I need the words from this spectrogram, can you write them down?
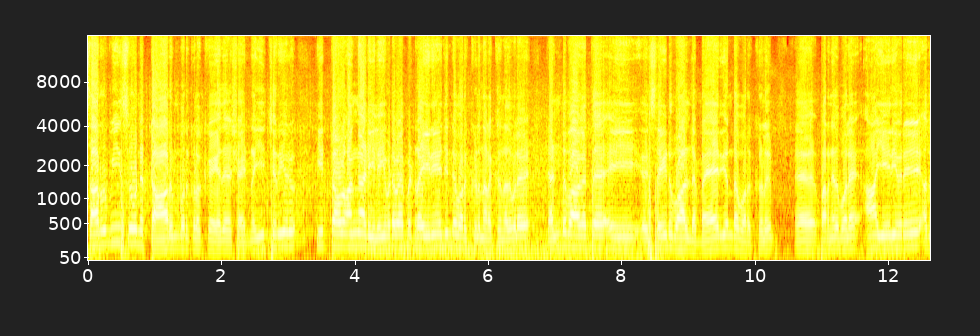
സർവീസ് റോഡിന്റെ ടാറും വർക്കുകളൊക്കെ ഏകദേശം ആയിട്ടുണ്ട്. ഈ ചെറിയൊരു ഈ ടൗൺ അങ്ങാടിയിൽ ഇവിടെ ഡ്രൈനേജിന്റെ വർക്കുകൾ നടക്കുന്നത്. അതുപോലെ രണ്ട് ഭാഗത്തെ ഈ സൈഡ് വാളിന്റെ ബാരിയറിന്റെ വർക്കുകൾ പറഞ്ഞതുപോലെ ആ ഏരിയ വരെ അത്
